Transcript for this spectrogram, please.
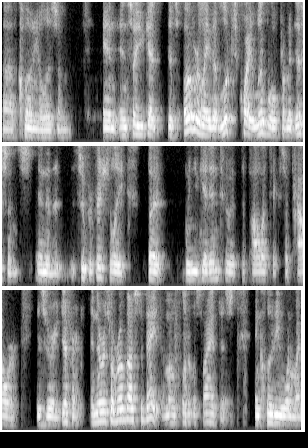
of colonialism and, and so you get this overlay that looks quite liberal from a distance and superficially, but when you get into it, the politics of power is very different. And there was a robust debate among political scientists, including one of my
